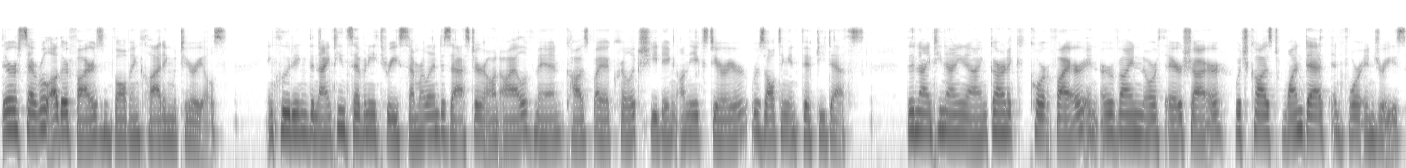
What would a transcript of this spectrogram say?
There are several other fires involving cladding materials, including the 1973 Summerland disaster on Isle of Man caused by acrylic sheeting on the exterior, resulting in 50 deaths, the 1999 Garnock Court fire in Irvine, North Ayrshire, which caused one death and four injuries.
